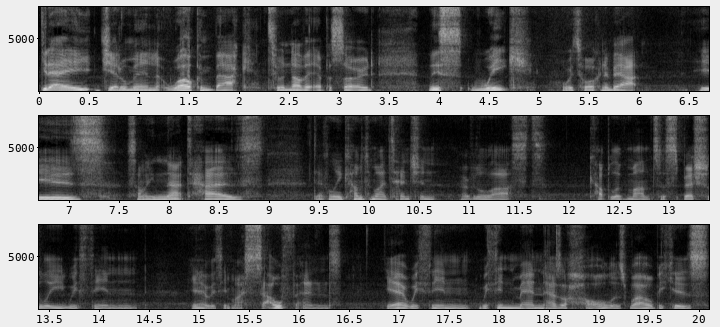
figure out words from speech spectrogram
G'day, gentlemen. Welcome back to another episode. This week, what we're talking about is something that has definitely come to my attention over the last couple of months, especially within yeah, within myself and yeah, within within men as a whole as well because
